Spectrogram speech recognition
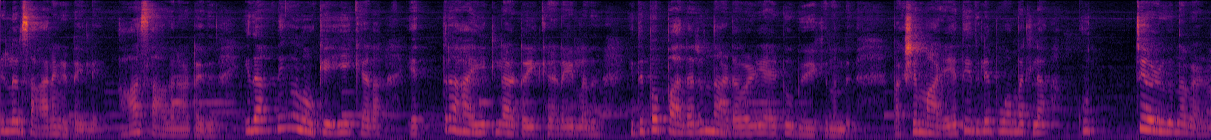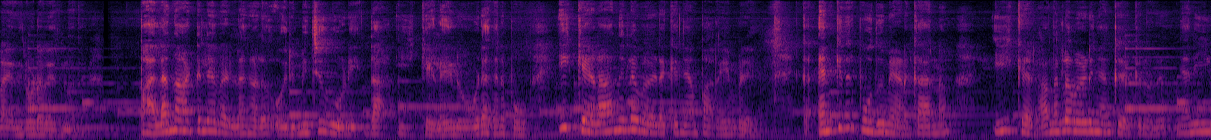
ഉള്ളൊരു സാധനം കിട്ടിയില്ലേ? ആ സാധനമാട്ടോ ഇത്. ഇതാ നിങ്ങൾ നോക്കിയേ ഈ കിള എത്ര ഹൈറ്റിലാട്ടോ ഈ കിളയുള്ളത്. ഇതിപ്പോൾ പലരും നടവഴിയായിട്ട് ഉപയോഗിക്കുന്നുണ്ട്. പക്ഷെ മഴയത്ത് ഇതിലേ പോകാൻ പറ്റില്ല. കുത്തി ഒഴുകുന്ന വെള്ളം ഇതിലൂടെ വരുന്നത്. പല നാട്ടിലെ വെള്ളങ്ങൾ ഒരുമിച്ച് കൂടി ദാ ഈ കിളയിലൂടെ അങ്ങനെ പോകും ഈ കിള എന്നുള്ള വേർഡൊക്കെ ഞാൻ പറയുമ്പോഴേ എനിക്കിതൊരു പുതുമയാണ്. കാരണം ഈ കിള എന്നുള്ള വേർഡ് ഞാൻ കേൾക്കുന്നത് ഞാൻ ഈ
